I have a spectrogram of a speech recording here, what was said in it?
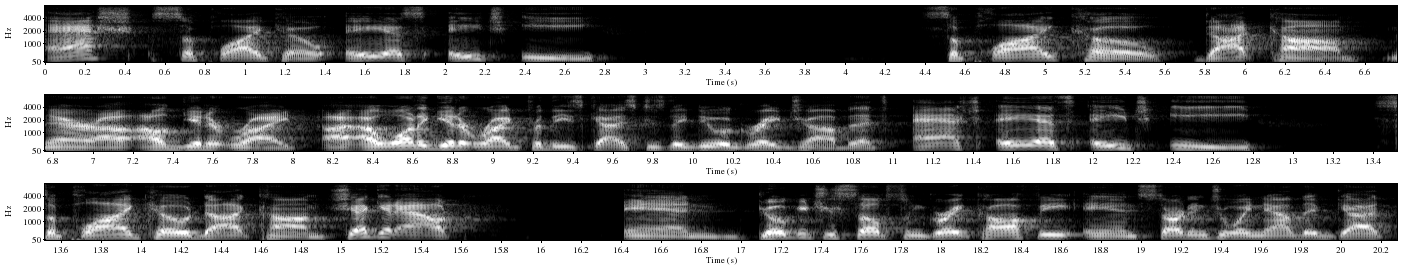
Ashe Supply Co. A S H E supplyco.com. There, I'll, get it right. I, I want to get it right for these guys because they do a great job. That's Ashe, A S H E, supplyco.com. Check it out and go get yourself some great coffee and start enjoying now. They've got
